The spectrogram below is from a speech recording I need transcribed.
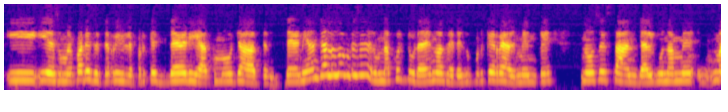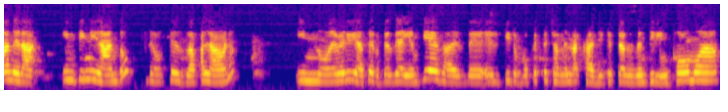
Y, y, eso me parece terrible porque debería, como ya, deberían ya los hombres tener una cultura de no hacer eso porque realmente nos están de alguna manera intimidando, creo que es la palabra, y no debería ser. Desde ahí empieza, desde el piropo que te echan en la calle y que te hace sentir incómoda.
